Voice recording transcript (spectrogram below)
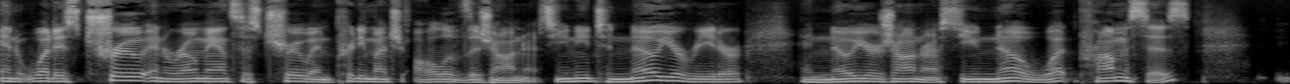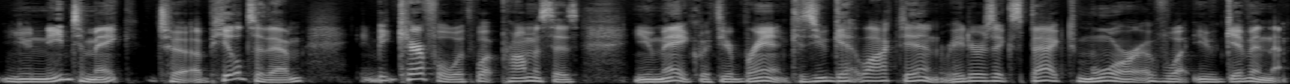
And what is true in romance is true in pretty much all of the genres. You need to know your reader and know your genre so you know what promises you need to make to appeal to them. Be careful with what promises you make with your brand because you get locked in. Readers expect more of what you've given them.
